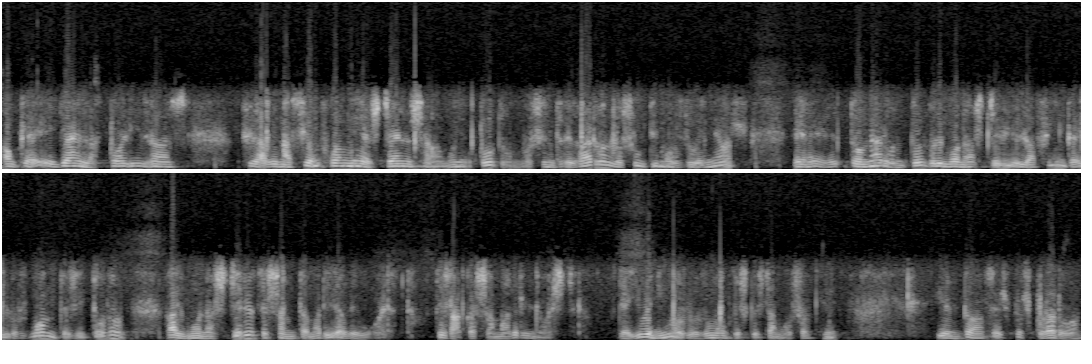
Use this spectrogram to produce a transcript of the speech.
aunque ya en la actualidad la donación fue muy extensa, muy todo, nos entregaron los últimos dueños, eh, donaron todo el monasterio y la finca y los montes y todo al monasterio de Santa María de Huerta, que es la casa madre nuestra. De ahí venimos los montes que estamos aquí. Y entonces, pues claro,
